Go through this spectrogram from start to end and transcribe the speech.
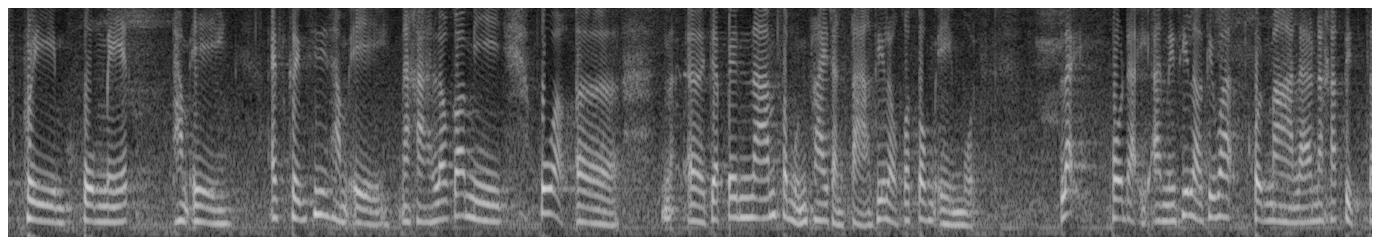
ศครีมโฮมเมดทำเองไอศครีมที่นี่ทำเองนะคะ แล้วก็มีพวกจะเป็นน้ำสมุนไพรต่างๆ ที่เราก็ต้มเองหมด และ รดักอีกอันหนึงที่เราที่ว่าคนมาแล้วนะคะติดใจ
